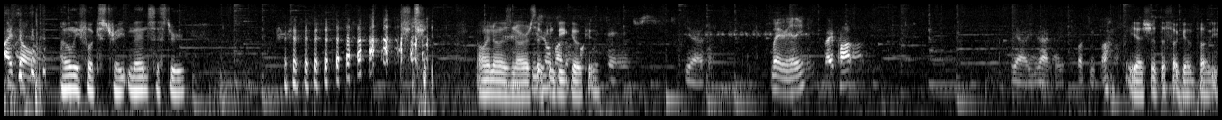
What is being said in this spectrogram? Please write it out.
I don't. I only fuck straight men, sister. All I know is Naruto can beat Goku. fucking. Yeah. Wait, really? Right, Pop? Yeah, exactly. Fuck you, Pop. Yeah, shut the fuck up, Bobby.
